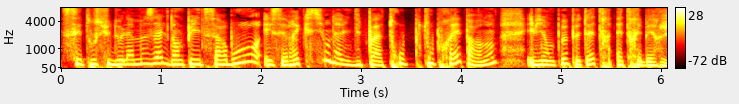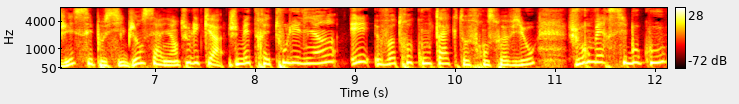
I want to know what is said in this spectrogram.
c'est au sud de la Moselle, dans le pays de Sarrebourg, et c'est vrai que si on n'habite pas trop tout près, pardon, eh bien on peut peut-être être hébergé. C'est possible. J'en sais rien. En tous les cas, je mettrai tous les liens et votre contact, François. François Viau. Je vous remercie beaucoup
